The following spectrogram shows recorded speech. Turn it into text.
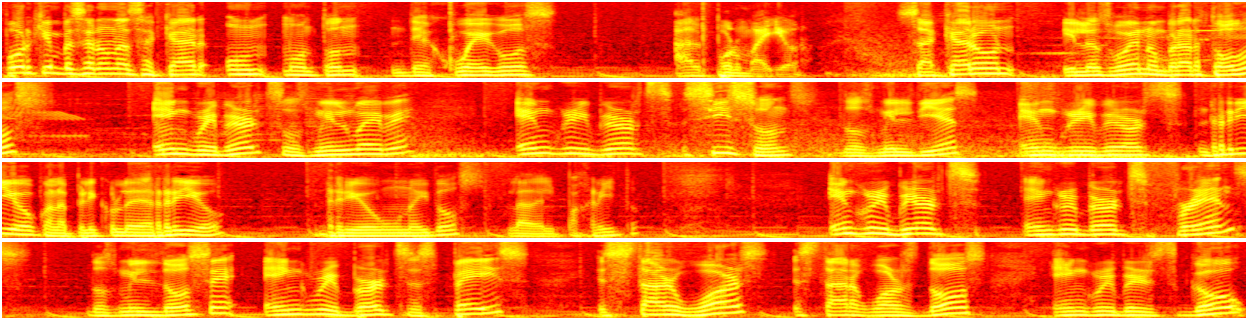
Porque empezaron a sacar un montón de juegos al por mayor. Sacaron, y los voy a nombrar todos, Angry Birds 2009, Angry Birds Seasons 2010, Angry Birds Rio con la película de Rio, Rio 1 y 2, la del pajarito. Angry Birds, Angry Birds Friends 2012, Angry Birds Space, Star Wars, Star Wars 2, Angry Birds Go,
